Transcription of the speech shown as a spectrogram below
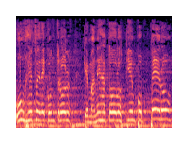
Un jefe de control que maneja todos los tiempos, pero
